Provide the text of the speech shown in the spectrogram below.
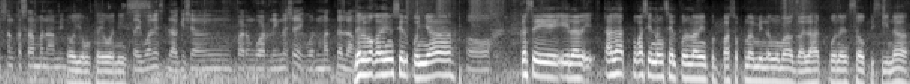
isang kasama namin. O yung Taiwanese. Taiwanese, lagi siyang parang warning na siya eh, one month na lang. Dalawa kayo yung cellphone niya. Oo. Kasi ilal, ah, lahat po kasi ng cellphone namin pagpasok namin ng umaga, lahat po na sa opisina.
